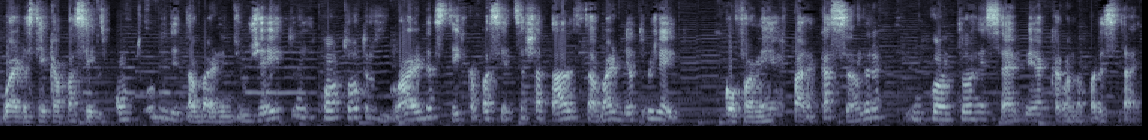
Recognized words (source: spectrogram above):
Guardas têm capacetes pontudos de tabarne de um jeito, enquanto outros guardas têm capacetes achatados de tabarne de outro jeito, conforme repara Cassandra, enquanto recebe a carona para a cidade.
